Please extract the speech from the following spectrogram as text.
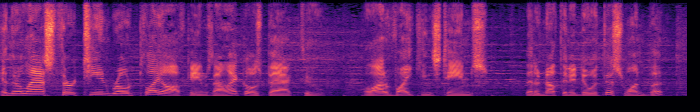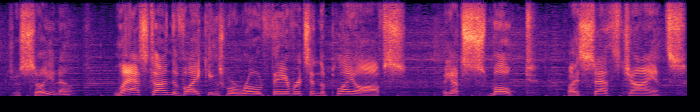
in their last 13 road playoff games. Now that goes back to a lot of Vikings teams that have nothing to do with this one, but just so you know. Last time the Vikings were road favorites in the playoffs, they got smoked by Seth's Giants.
